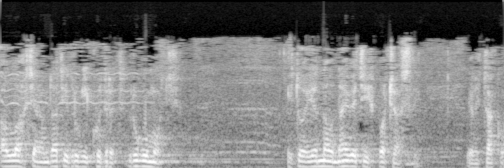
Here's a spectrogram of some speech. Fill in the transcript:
Allah će nam dati drugi kudret, drugu moć. I to je jedna od najvećih počasti. Je li tako?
